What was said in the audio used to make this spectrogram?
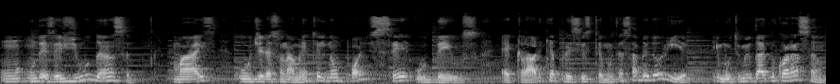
um, um desejo de mudança mas o direcionamento ele não pode ser o Deus. É claro que é preciso ter muita sabedoria e muita humildade no coração.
